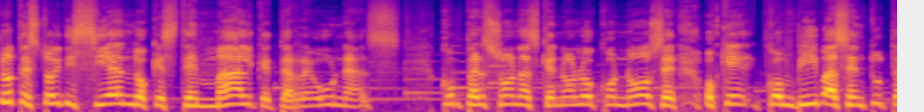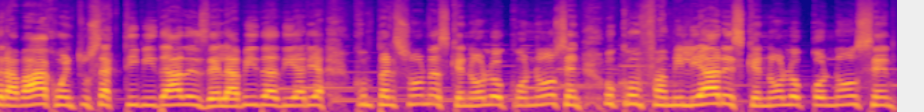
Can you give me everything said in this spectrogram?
No te estoy diciendo que esté mal que te reúnas con personas que no lo conocen o que convivas en tu trabajo, en tus actividades de la vida diaria con personas que no lo conocen o con familiares que no lo conocen,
